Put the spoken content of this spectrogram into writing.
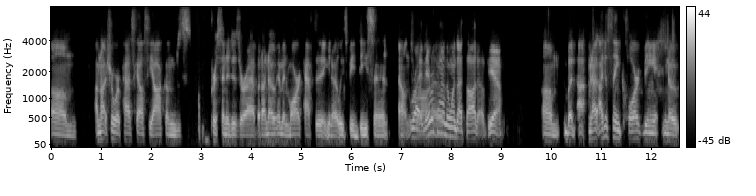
Um, I'm not sure where Pascal Siakam's percentages are at, but I know him and Marc have to, you know, at least be decent out in Right. Toronto. They were kind of the ones I thought of. Yeah. Um, but I, mean, I, I, just think Clarke being, you know,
